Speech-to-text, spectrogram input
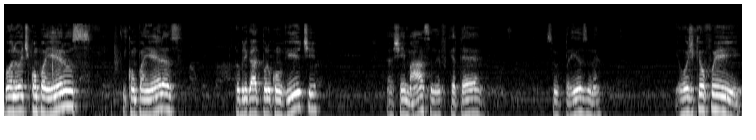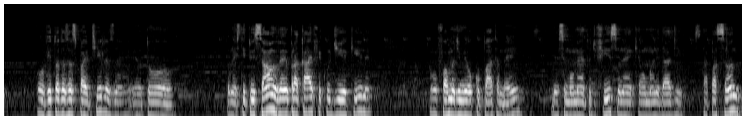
Boa noite, companheiros e companheiras. Obrigado pelo convite. Achei massa, né? Fiquei até surpreso, né? Hoje que eu fui ouvir todas as partilhas, né? Eu tô Estou na instituição, eu venho para cá e fico o dia aqui, né? É uma forma de me ocupar também nesse momento difícil, né? Que a humanidade está passando.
